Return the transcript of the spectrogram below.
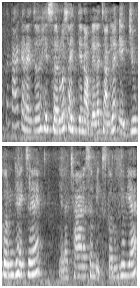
आता काय करायचं? हे सर्व साहित्यानं आपल्याला चांगलं एकजीव करून घ्यायचं आहे याला छान असं मिक्स करून घेऊयात.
